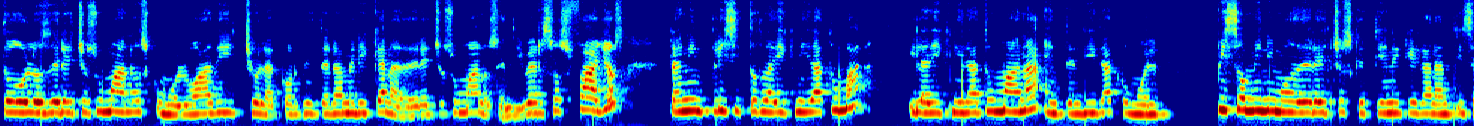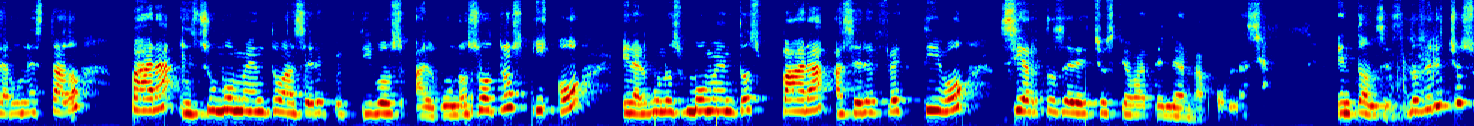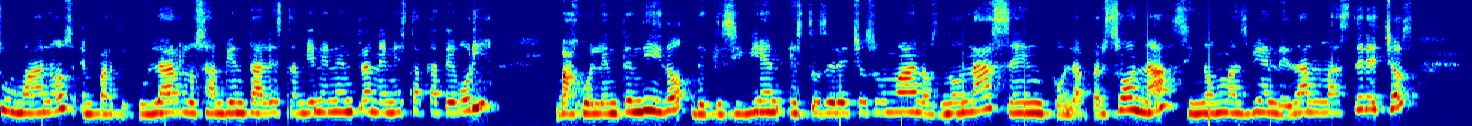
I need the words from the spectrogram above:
Todos los derechos humanos, como lo ha dicho la Corte Interamericana de Derechos Humanos en diversos fallos, traen implícitos la dignidad humana y la dignidad humana entendida como el piso mínimo de derechos que tiene que garantizar un Estado para en su momento hacer efectivos algunos otros y o en algunos momentos para hacer efectivo ciertos derechos que va a tener la población. Entonces, los derechos humanos, en particular los ambientales, también entran en esta categoría, bajo el entendido de que si bien estos derechos humanos no nacen con la persona, sino más bien le dan más derechos,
